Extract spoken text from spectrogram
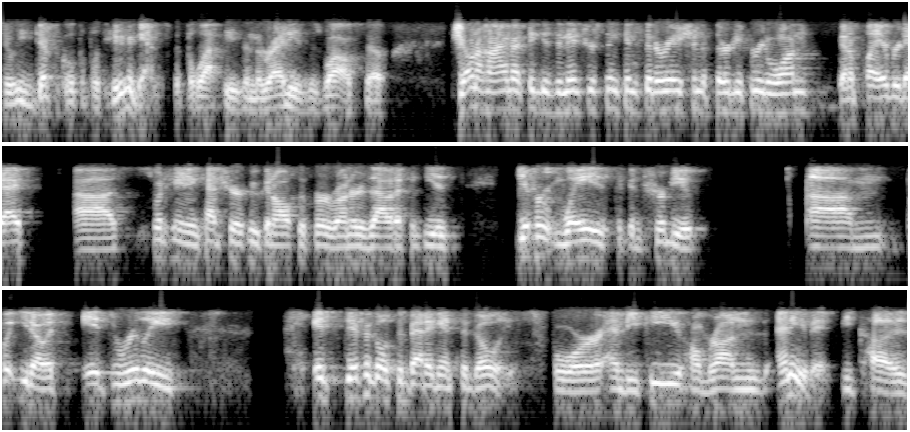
so he's difficult to platoon against with the lefties and the righties as well. So Jonah Heim, I think, is an interesting consideration at 33 to 1. Going to play every day. Uh, switch hitting catcher who can also throw runners out. I think he has different ways to contribute. Um, but, you know, it's, it's really it's difficult to bet against the goalies for MVP, home runs, any of it, because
